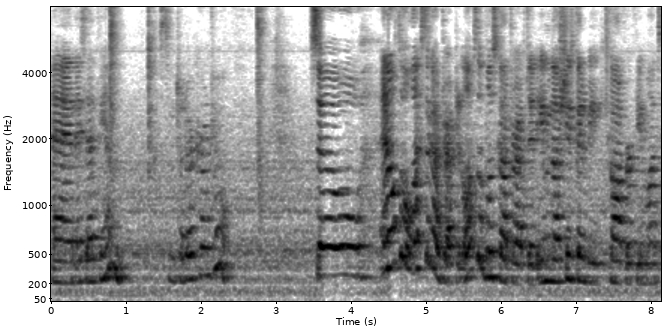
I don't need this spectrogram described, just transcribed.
and they said at the end, see each other Crown Jewel. So, and also Alexa got drafted. Alexa Bliss got drafted, even though she's going to be gone for a few months,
